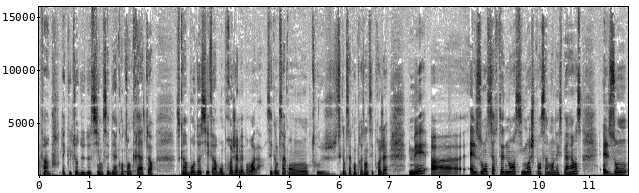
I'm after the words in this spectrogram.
Enfin, la culture du dossier, on sait bien qu'en tant que créateur, parce qu'un bon dossier fait un bon projet, mais bon voilà, c'est comme ça qu'on c'est comme ça qu'on présente ces projets. Mais euh, elles ont certainement, si moi je pense à mon expérience, elles ont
